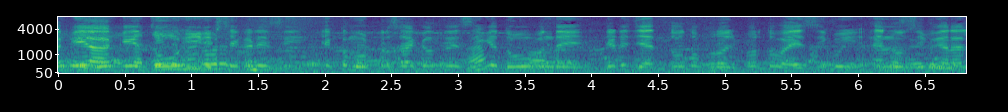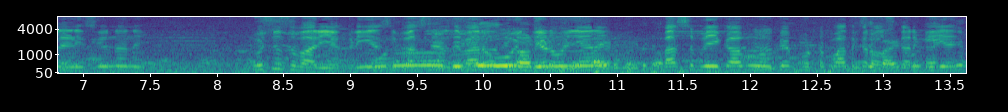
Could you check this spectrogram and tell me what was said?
ਅੱਗੇ ਆ ਕੇ ਦੋ ਈ ਰਿਕਸ਼ੇ ਖੜੇ ਸੀ ਇੱਕ ਮੋਟਰਸਾਈਕਲ ਤੇ ਸੀਗੇ ਦੋ ਬੰਦੇ ਜਿਹੜੇ ਜੈਤੋ ਤੋਂ ਫਿਰੋਜ਼ਪੁਰ ਤੋਂ ਆਏ ਸੀ ਕੋਈ ਐਨਓਸੀ ਵਗੈਰਾ ਲੈਣੀ ਸੀ ਉਹਨਾਂ ਨੇ। ਕੁਝ ਸਵਾਰੀਆਂ ਖੜੀਆਂ ਸੀ ਬੱਸ ਸਟੈਂਡ ਦੇ ਬਾਹਰ ਉਹ ਇੰਜਰਡ ਹੋਈਆਂ ਨੇ। ਬੱਸ ਬੇਕਾਬੂ ਹੋ ਕੇ ਫੁੱਟਪਾਥ ਕ੍ਰਾਸ ਕਰ ਗਈ ਹੈ।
